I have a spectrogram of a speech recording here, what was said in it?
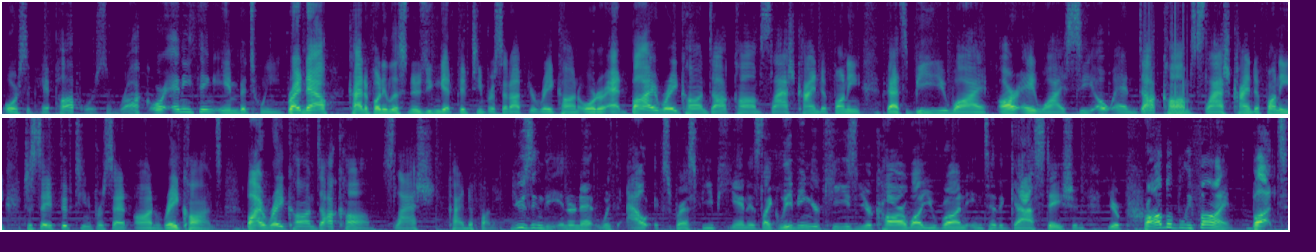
or some hip hop, or some rock, or anything in between. Right now, kind of funny listeners, you can get 15% off your Raycon order at buyraycon.com slash kind of funny. That's B U Y R A Y C O N dot com slash kind of funny to save 15% on Raycons. Buyraycon.com slash kind of funny. Using the internet without ExpressVPN is like leaving your keys in your car while you run into the gas station. You're probably fine, but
